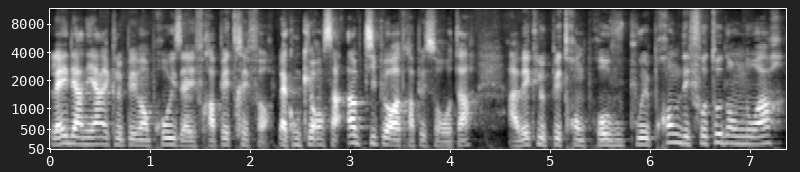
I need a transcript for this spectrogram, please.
L'année dernière, avec le P20 Pro, ils avaient frappé très fort. La concurrence a un petit peu rattrapé son retard. Avec le P30 Pro, vous pouvez prendre des photos dans le noir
